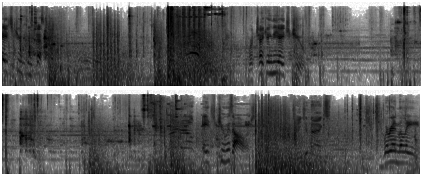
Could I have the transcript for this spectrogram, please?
HQ contested. We're taking the HQ. HQ is ours. Changing mags. We're in the lead.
